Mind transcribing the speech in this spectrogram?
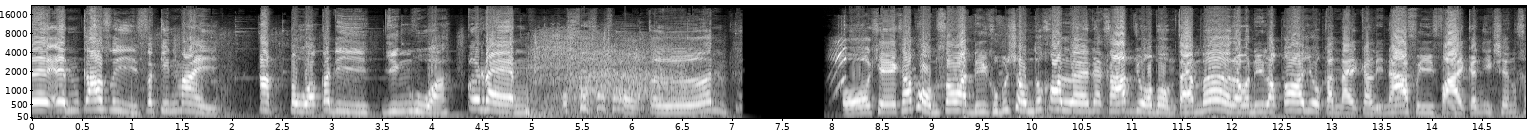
AN 94 สกินใหม่ อัดตัวก็ดี ยิงหัว ก็แรง โอ้โห เกิน โอเคครับผมสวัสดีคุณผู้ชมทุกคนเลยนะครับ อยู่กับผมแตมเมอร์แล้ววันนี้เราก็อยู่กันในกาลิน่าฟรีไฟกันอีกเช่นเค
